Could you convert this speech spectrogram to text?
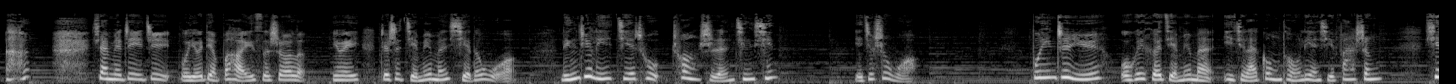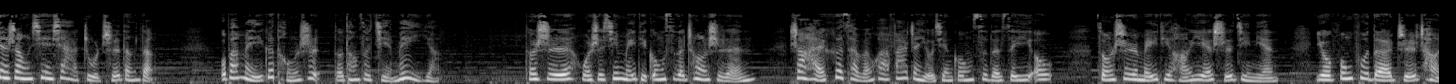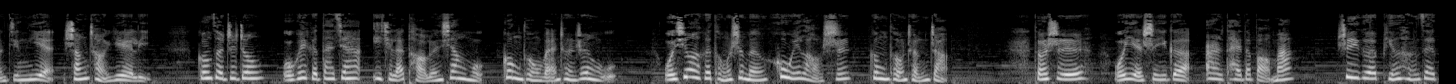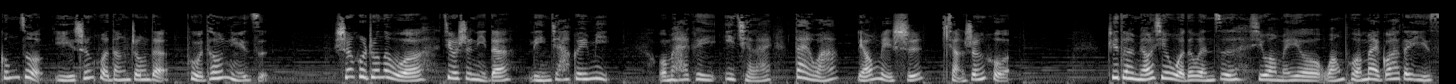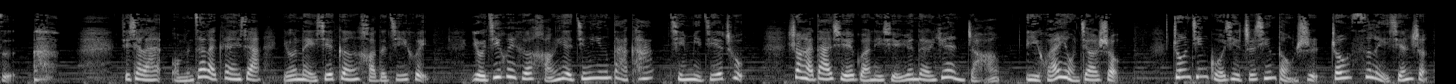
下面这一句我有点不好意思说了，因为这是姐妹们写的。我零距离接触创始人清新，也就是我。播音之余，我会和姐妹们一起来共同练习发声、线上线下主持等等。我把每一个同事都当做姐妹一样。同时，我是新媒体公司的创始人，上海鹤彩文化发展有限公司的 CEO，从事媒体行业十几年，有丰富的职场经验、商场阅历。工作之中，我会和大家一起来讨论项目，共同完成任务。我希望和同事们互为老师，共同成长。同时，我也是一个二胎的宝妈，是一个平衡在工作与生活当中的普通女子。生活中的我就是你的邻家闺蜜，我们还可以一起来带娃、聊美食、享生活。这段描写我的文字，希望没有王婆卖瓜的意思。接下来，我们再来看一下有哪些更好的机会，有机会和行业精英大咖亲密接触。上海大学管理学院的院长李怀勇教授。中金国际执行董事周思磊先生，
